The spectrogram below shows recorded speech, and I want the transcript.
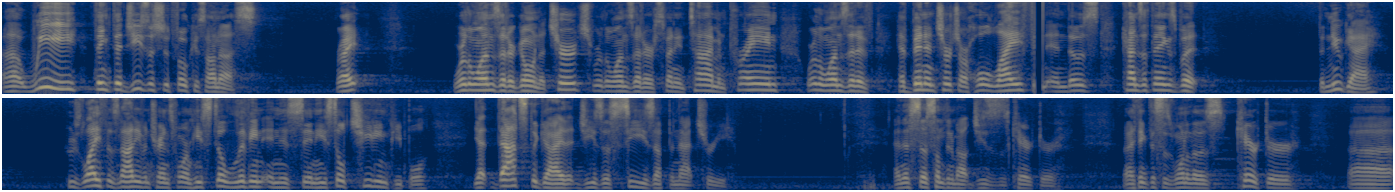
uh, we think that Jesus should focus on us, right? We're the ones that are going to church. We're the ones that are spending time and praying. We're the ones that have, have been in church our whole life and, and those kinds of things. But the new guy, whose life is not even transformed, he's still living in his sin, he's still cheating people. Yet that's the guy that Jesus sees up in that tree. And this says something about Jesus' character. And I think this is one of those character uh,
